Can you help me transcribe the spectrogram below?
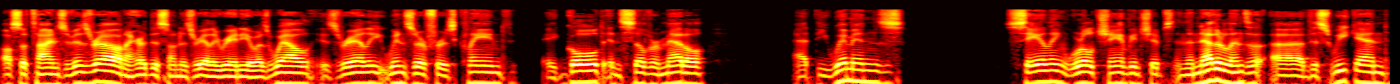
also, Times of Israel, and I heard this on Israeli radio as well. Israeli windsurfers claimed a gold and silver medal at the women's Sailing World Championships in the Netherlands uh, this weekend.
